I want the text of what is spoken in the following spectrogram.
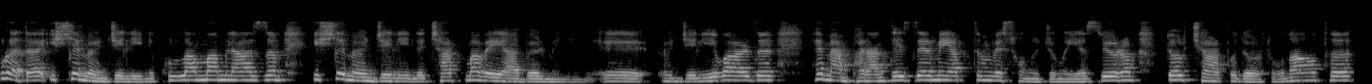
Burada işlem önceliğini kullanmam lazım. İşlem önceliğinde çarpma veya bölmenin e, önceliği vardır. Hemen parantezlerimi yaptım ve sonucumu yazıyorum. 4 çarpı 4 16.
